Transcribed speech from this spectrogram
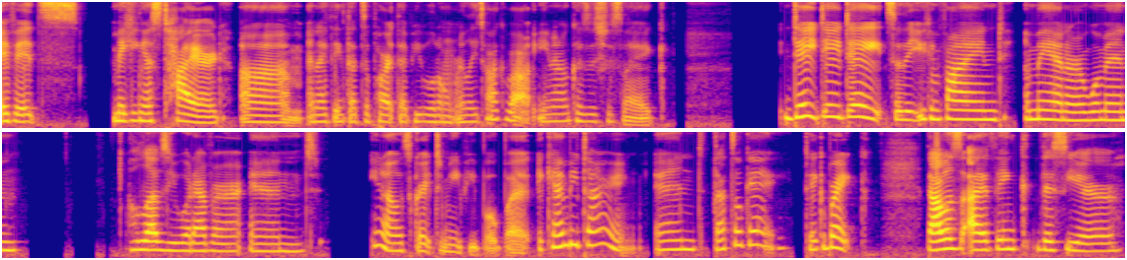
if it's making us tired. Um, and I think that's a part that people don't really talk about, you know, because it's just like date, date, date, so that you can find a man or a woman who loves you, whatever. And you know, it's great to meet people, but it can be tiring and that's okay. Take a break. That was, I think, this year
